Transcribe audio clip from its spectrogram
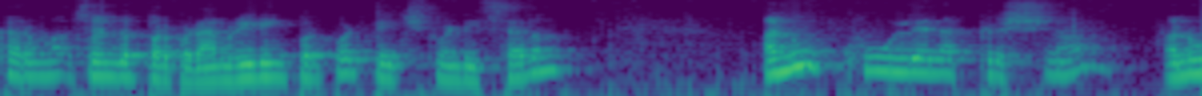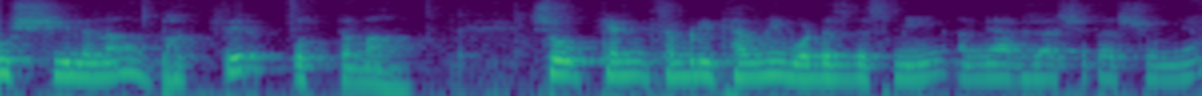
karma. So in the purport, I am reading purport, page twenty-seven. Anukulena Krishna anushilanam bhaktir uttama. So can somebody tell me what does this mean? Anya bhilashita shunyam.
